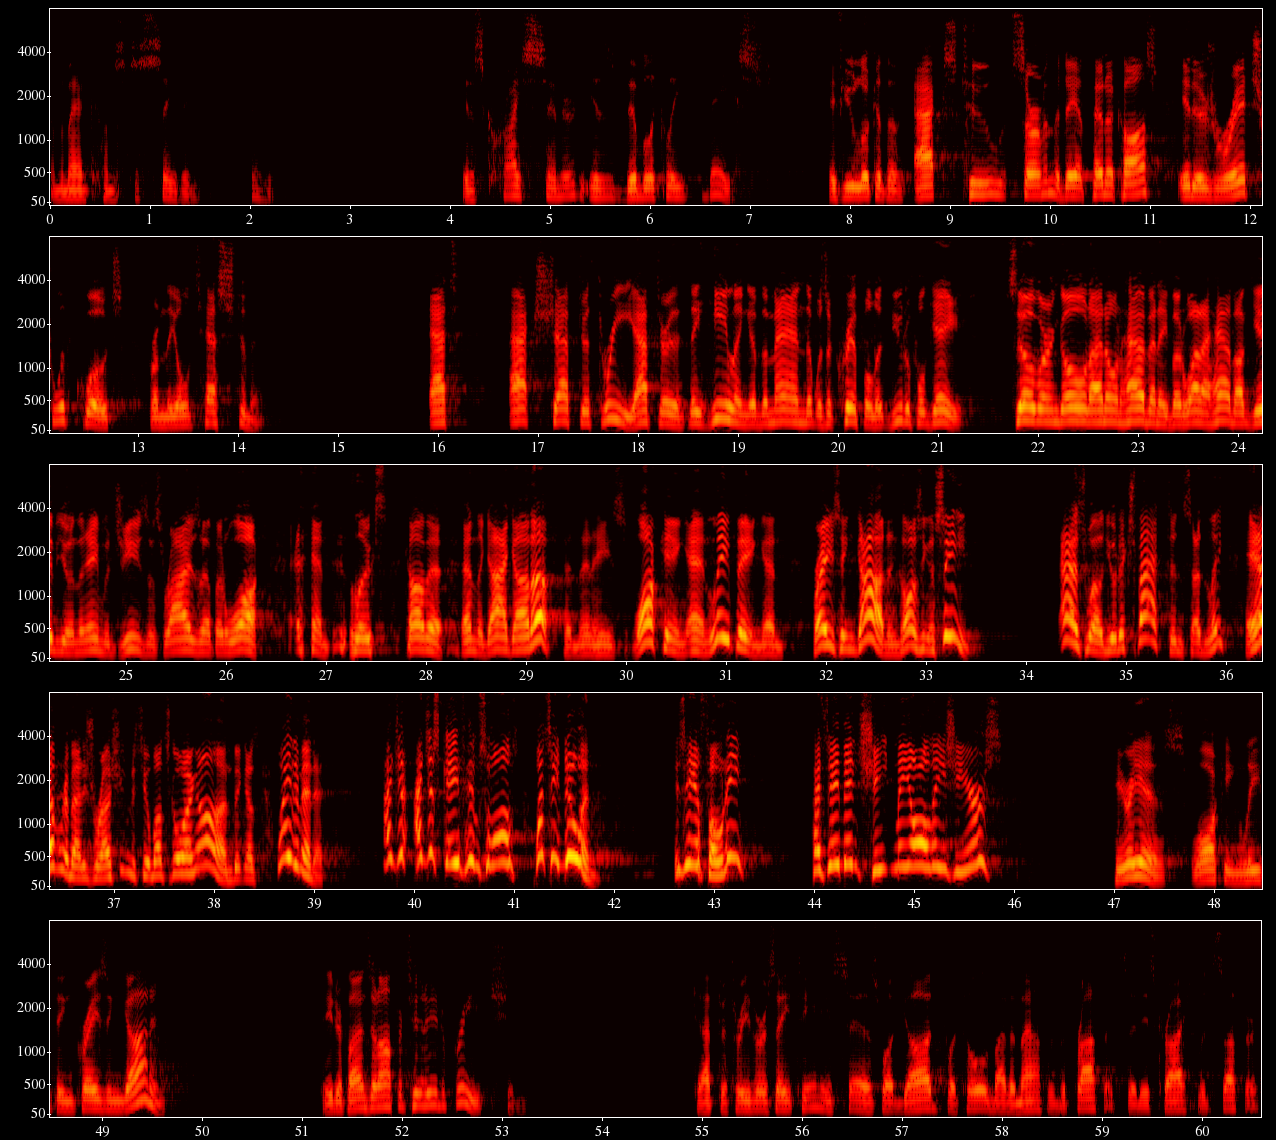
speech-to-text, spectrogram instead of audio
And the man comes to saving faith. It is Christ centered, it is biblically based. If you look at the Acts 2 sermon, the day of Pentecost, it is rich with quotes from the Old Testament. At Acts chapter 3, after the healing of the man that was a cripple at Beautiful Gate, silver and gold I don't have any, but what I have I'll give you in the name of Jesus. Rise up and walk. And Luke's comment, and the guy got up, and then he's walking and leaping and praising God and causing a scene as well you'd expect. And suddenly, everybody's rushing to see what's going on because, wait a minute, I, ju- I just gave him some alms. What's he doing? Is he a phony? Has he been cheating me all these years? Here he is, walking, leaping, praising God. And Peter finds an opportunity to preach. And chapter 3, verse 18, he says, What God foretold by the mouth of the prophets that his Christ would suffer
